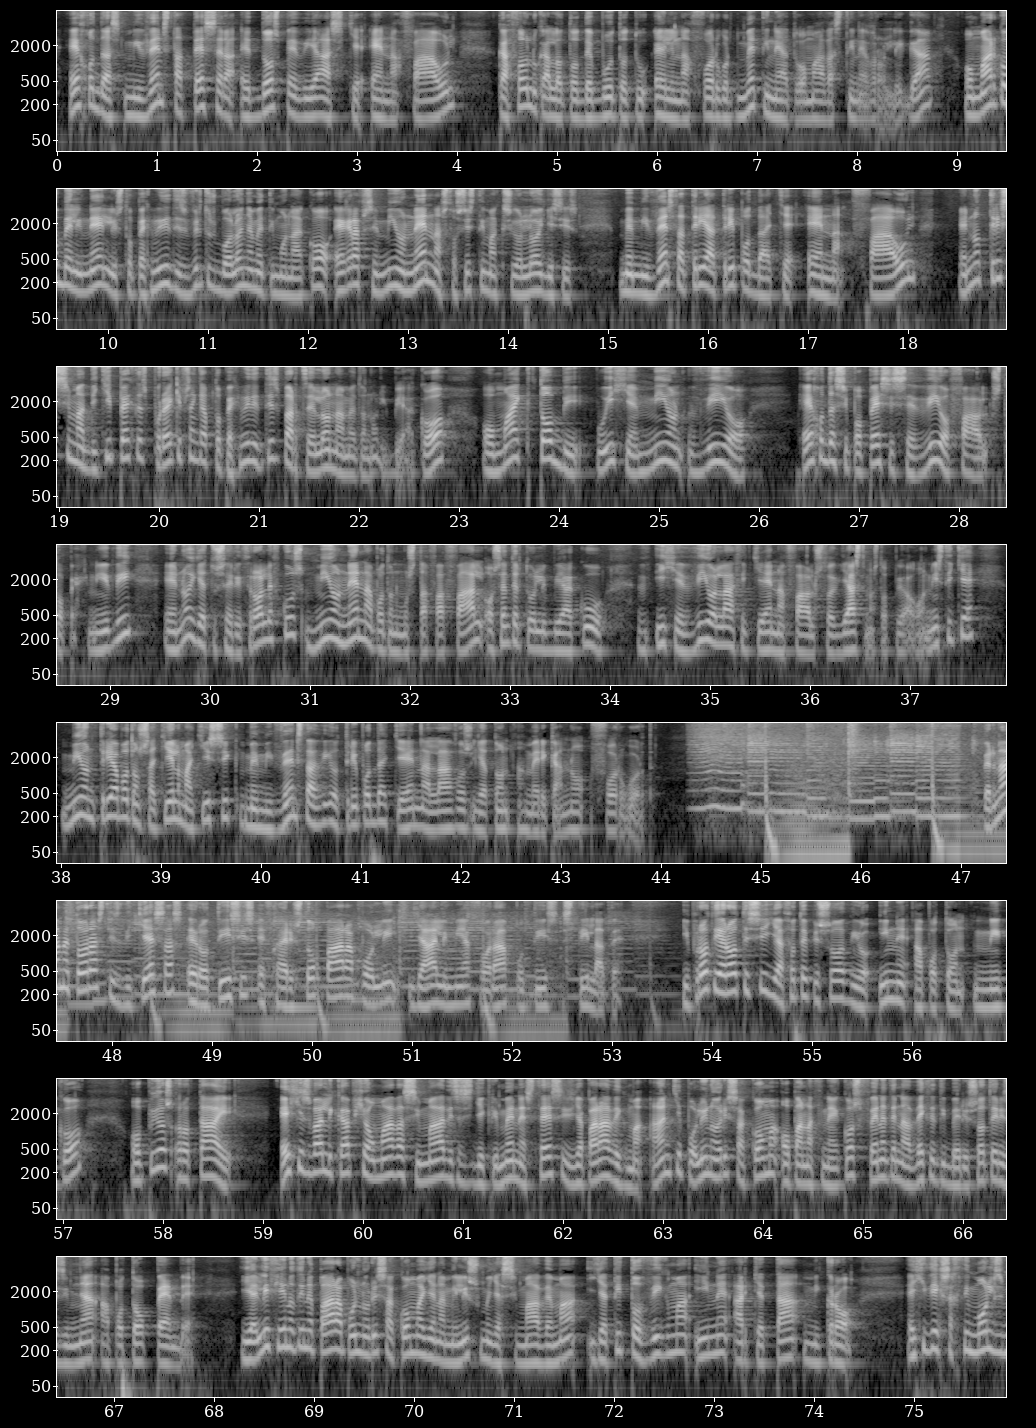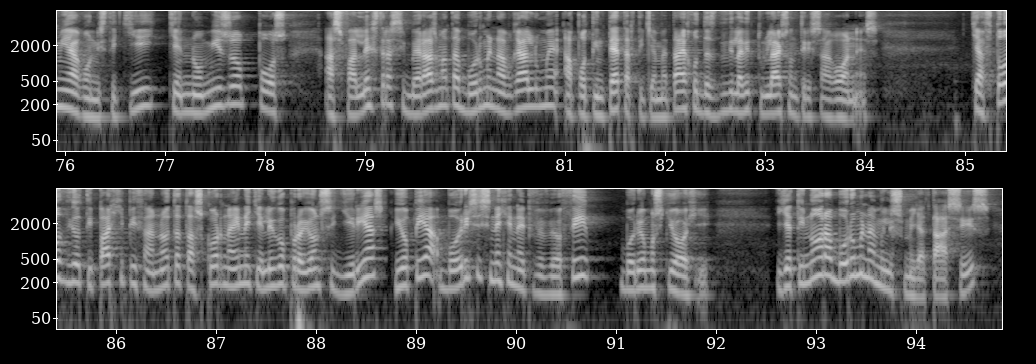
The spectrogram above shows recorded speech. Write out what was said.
έχοντας 0 στα 4 εντός πεδιάς και 1 φάουλ. Καθόλου καλό το ντεμπούτο του Έλληνα forward με τη νέα του ομάδα στην Ευρωλίγκα. Ο Μάρκο Μπελινέλη στο παιχνίδι της Virtus Μπολόνια με τη Μονακό έγραψε μείον 1 στο σύστημα αξιολόγησης με 0 στα 3 τρίποντα και 1 φάουλ, ενώ τρεις σημαντικοί παίκτες προέκυψαν και από το παιχνίδι της Μπαρτσελώνα με τον Ολυμπιακό. Ο Μάικ Τόμπι που είχε μείον 2 έχοντας υποπέσει σε δύο φάουλ στο παιχνίδι, ενώ για τους ερυθρόλευκους μείον ένα από τον Μουσταφά Φάλ, ο σέντερ του Ολυμπιακού είχε δύο λάθη και ένα φάουλ στο διάστημα στο οποίο αγωνίστηκε, μείον τρία από τον Σακίλ Μακίσικ με 0 στα 2 τρίποντα και ένα λάθος για τον Αμερικανό forward. Περνάμε τώρα στις δικές σας ερωτήσεις. Ευχαριστώ πάρα πολύ για άλλη μια φορά που τις στείλατε. Η πρώτη ερώτηση για αυτό το επεισόδιο είναι από τον Νίκο, ο οποίος ρωτάει Έχεις βάλει κάποια ομάδα σημάδι σε συγκεκριμένες θέσεις, για παράδειγμα, αν και πολύ νωρίς ακόμα ο Παναθηναϊκός φαίνεται να δέχεται την περισσότερη ζημιά από το 5. Η αλήθεια είναι ότι είναι πάρα πολύ νωρίς ακόμα για να μιλήσουμε για σημάδεμα, γιατί το δείγμα είναι αρκετά μικρό. Έχει διεξαχθεί μόλις μία αγωνιστική και νομίζω πως ασφαλέστερα συμπεράσματα μπορούμε να βγάλουμε από την τέταρτη και μετά, έχοντας δει δηλαδή τουλάχιστον τρεις αγώνες. Και αυτό διότι υπάρχει πιθανότητα τα σκορ να είναι και λίγο προϊόν συγκυρίας, η οποία μπορεί στη συνέχεια να επιβεβαιωθεί, μπορεί όμως και όχι. Για την ώρα μπορούμε να μιλήσουμε για τάσεις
